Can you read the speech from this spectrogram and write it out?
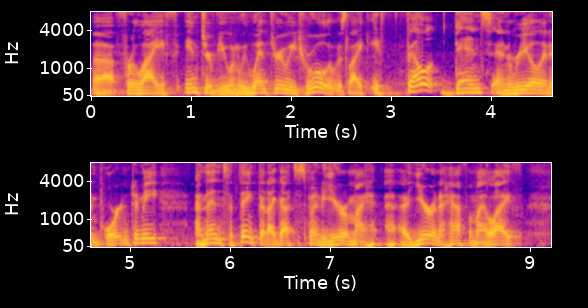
uh, for life interview, and we went through each rule, it was like it felt dense and real and important to me. And then to think that I got to spend a year of my a year and a half of my life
